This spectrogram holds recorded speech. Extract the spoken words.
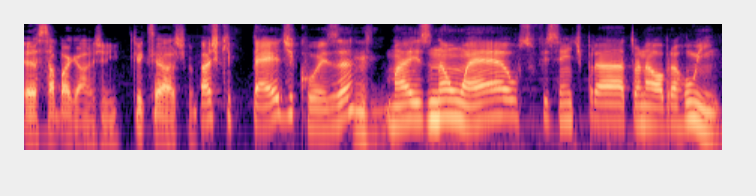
essa bagagem. O que, que, você acha? Eu acho que perde coisa, uhum. mas não é o suficiente para tornar a obra ruim.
